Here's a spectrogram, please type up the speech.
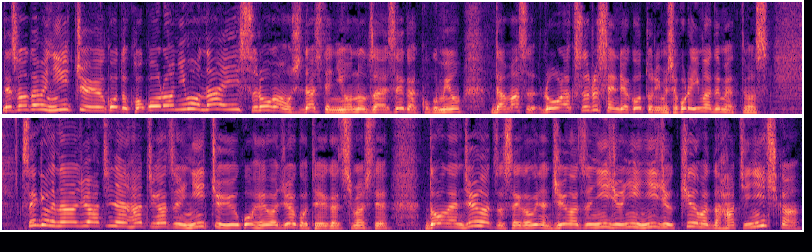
で、そのため日中いうこと、心にもないスローガンを押し出して日本の財政界、国民を騙す、籠絡する戦略を取りました。これ今でもやってます。1978年8月に日中友好平和条約を締結しまして、同年10月、正確には10月22、29までの8日間、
